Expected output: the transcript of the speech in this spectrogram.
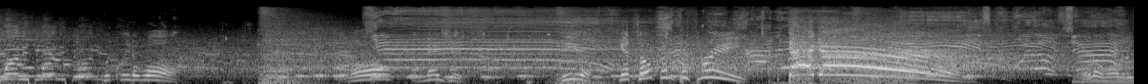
Money, money, money, Quickly to Wall. Wall yeah! measures. Beal. Gets open for three. Dagger! They don't have any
